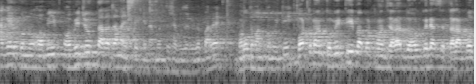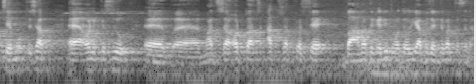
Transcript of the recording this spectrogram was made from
আগের কোনো অভি- অভিযোগ তারা জানাইছে কিনা মুক্তি সাহেব ব্যাপারে? বর্তমান কমিটি? বর্তমান কমিটি বা বর্তমান যারা দখল করে আছে, তারা বলছে মুক্তি সাহেব অনেক কিছু মাদ্রাসা অর্থ আত্মসাত করছে বা আমাদেরকে রীতিমতো ইয়া বুঝাইতে পারতেছে না।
